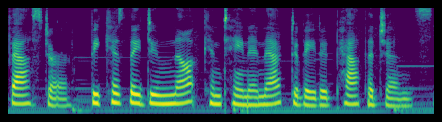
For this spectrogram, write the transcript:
faster because they do not contain inactivated pathogens.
